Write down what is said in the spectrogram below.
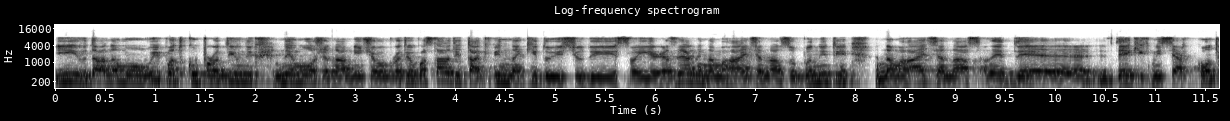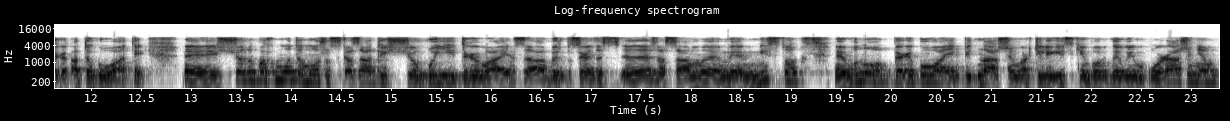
І в даному випадку противник не може нам нічого протипоставити. Так він накидує сюди свої резерви, намагається нас зупинити, намагається нас е, де в деяких місцях контратакувати. Е, Щодо Бахмута, можу сказати, що бої тривають за безпосередньо е, за саме місто. Воно перебуває під нашим артилерійським вогневим ураженням.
